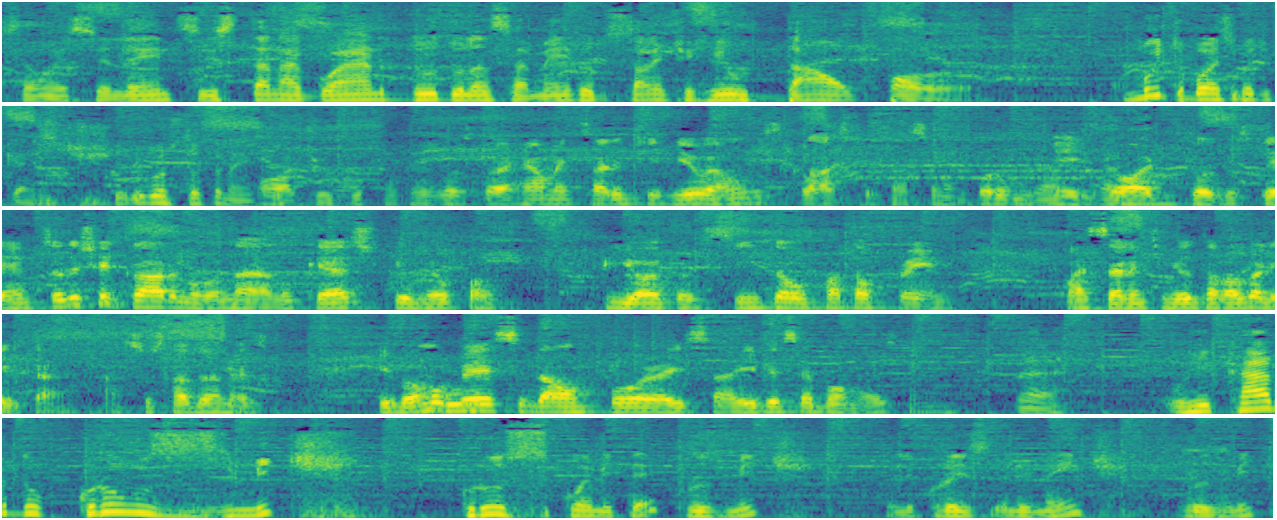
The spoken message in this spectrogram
são excelentes. Está na guarda do lançamento do Silent Hill Downpour. Muito bom esse podcast. Ele gostou também. Ótimo. Quem gostou, é realmente Silent Hill é um dos clássicos, né? se não for o melhor de todos os tempos. Eu deixei claro no, na- no cast que o meu pior que eu sinto é o Fatal Frame. Mas Silent Hill tá logo ali, cara. Assustador mesmo. E vamos ver se dá um for aí sair, ver se é bom mesmo. né? É. O Ricardo Cruzmith, Cruz com MT, Cruzmith, ele cruz, ele mente, Cruzmith.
